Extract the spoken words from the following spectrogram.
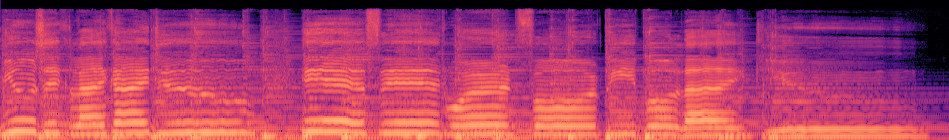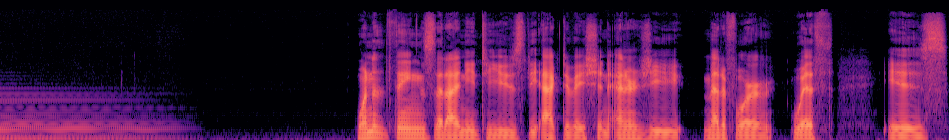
music like I do if it weren't for people like you. One of the things that I need to use the activation energy metaphor with is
